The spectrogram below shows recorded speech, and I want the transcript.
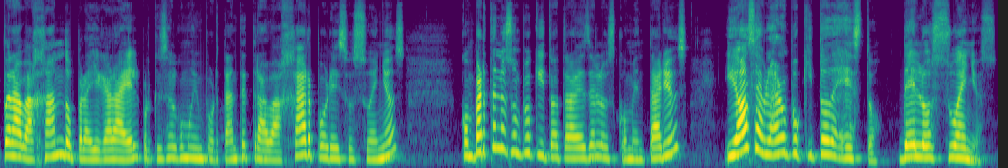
trabajando para llegar a él, porque es algo muy importante, trabajar por esos sueños. Compártenos un poquito a través de los comentarios y vamos a hablar un poquito de esto, de los sueños.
